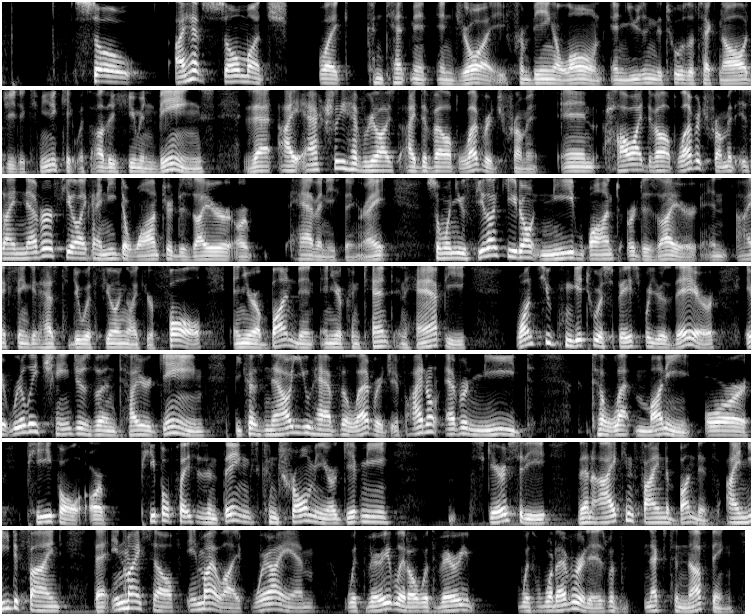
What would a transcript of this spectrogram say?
So I have so much like contentment and joy from being alone and using the tools of technology to communicate with other human beings that I actually have realized I develop leverage from it. And how I develop leverage from it is I never feel like I need to want or desire or have anything, right? So when you feel like you don't need, want, or desire, and I think it has to do with feeling like you're full and you're abundant and you're content and happy, once you can get to a space where you're there, it really changes the entire game because now you have the leverage. If I don't ever need to let money or people or people, places, and things control me or give me scarcity, then I can find abundance. I need to find that in myself, in my life, where I am with very little, with very, with whatever it is, with next to nothing,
